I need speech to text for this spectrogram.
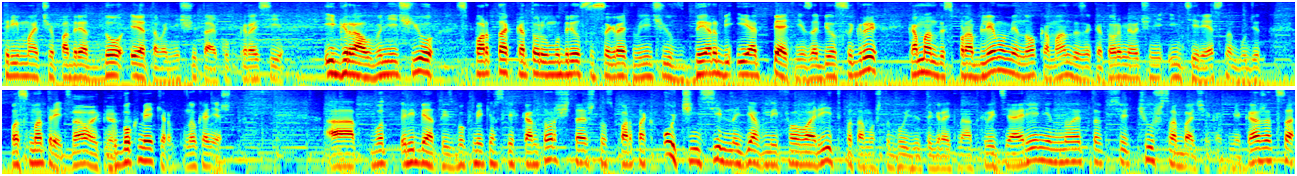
три матча подряд до этого, не считая Кубка России, играл в ничью. Спартак, который умудрился сыграть в ничью в дерби и опять не забил с игры. Команды с проблемами, но команды, за которыми очень интересно будет посмотреть. Давай, К букмекерам, ну конечно. А, вот ребята из букмекерских контор считают, что Спартак очень сильно явный фаворит, потому что будет играть на открытии арене, но это все чушь собачья, как мне кажется.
